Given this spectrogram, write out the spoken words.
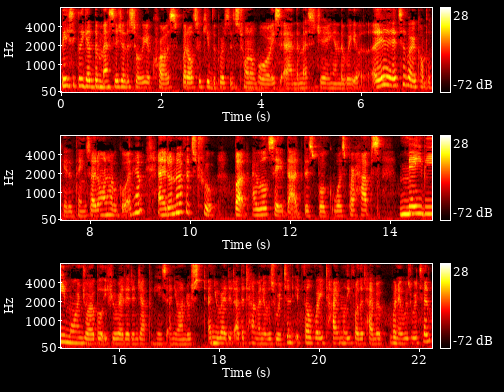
basically get the message and the story across but also keep the person's tone of voice and the messaging and the way uh, it's a very complicated thing so i don't want to have a go at him and i don't know if it's true but i will say that this book was perhaps maybe more enjoyable if you read it in Japanese and you underst- and you read it at the time when it was written. It felt very timely for the time when it was written.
